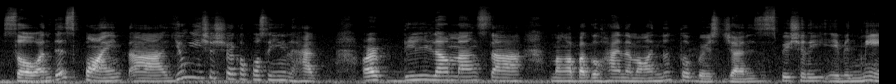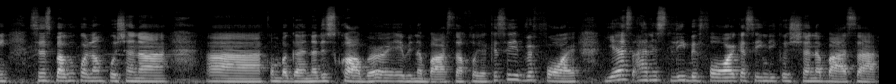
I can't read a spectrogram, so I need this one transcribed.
So on this point, uh, yung i-share ko po sa inyo lahat or di lamang sa mga baguhan na mga YouTubers dyan, especially even me, since bago ko lang po siya na, uh, kumbaga, na-discover or even nabasa ko yun. Kasi before, yes, honestly, before, kasi hindi ko siya nabasa.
